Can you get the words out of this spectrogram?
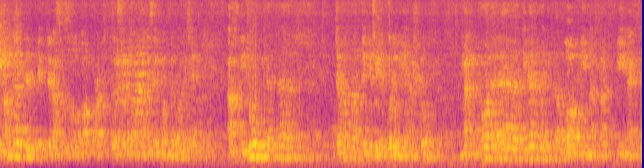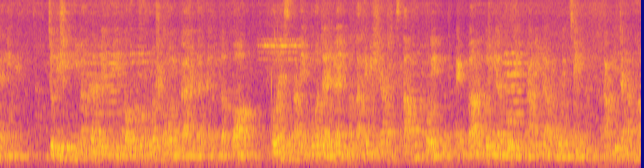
ইমানদারদের ক্ষেত্রে রাসূল সাল্লাল্লাহু আলাইহি ওয়াসাল্লাম হাদিসের মধ্যে বলেছেন আখরিজু থেকে বের করে নিয়ে আসো মান ক্বালা লা ইলাহা ইল্লাল্লাহ ফি মাকান যদি সেই ইমানদার ব্যক্তি কখনো কোনো সময় লা ইলাহা ইল্লাল্লাহ স্থানে, কোন জায়গায় আল্লাহকে বিশ্বাস স্থাপন করে একবার দুনিয়ার বুকে কালিকা পড়েছে, তাকে জাহান্নাম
